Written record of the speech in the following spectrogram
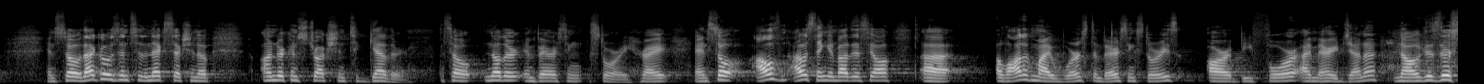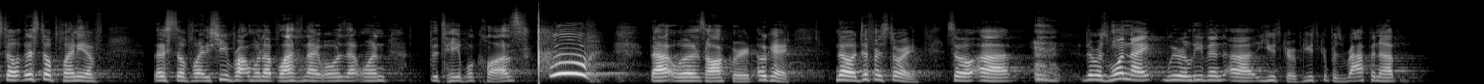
And so that goes into the next section of under construction together. So, another embarrassing story, right? And so I was, I was thinking about this, y'all. Uh, a lot of my worst embarrassing stories are before I married Jenna. No, because there's still, there's still plenty of, there's still plenty. She brought one up last night. What was that one? The tablecloths. Woo! That was awkward. Okay, no, different story. So uh, there was one night we were leaving uh, youth group. Youth group was wrapping up.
